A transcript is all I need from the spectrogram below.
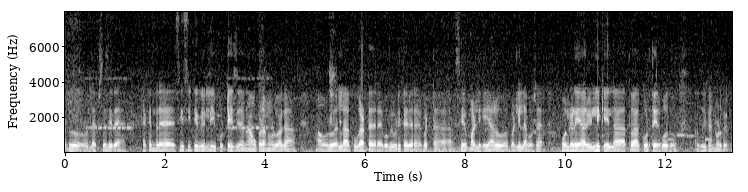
ಇದು ಲೆಪ್ಸಸ್ ಇದೆ. ಯಾಕೆಂದರೆ ಸಿ ಸಿ ಟಿ ವಿಲಿ ಫುಟೇಜ್ ನಾವು ಕೂಡ ನೋಡುವಾಗ ಅವರು ಎಲ್ಲ ಕೂಗಾಡ್ತಾ ಇದ್ದಾರೆ ಬೊಬ್ಬಿ ಹೊಡಿತಾ ಇದ್ದಾರೆ ಬಟ್ ಸೇವ್ ಮಾಡಲಿಕ್ಕೆ ಯಾರು ಬರಲಿಲ್ಲ ಬಹುಶಃ. ಒಳಗಡೆ ಯಾರು ಇಡ್ಲಿಕ್ಕೆ ಇಲ್ಲ ಅಥವಾ ಕೊಡ್ತಾ ಇರ್ಬೋದು ಅದು ಈಗ ನೋಡಬೇಕು.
